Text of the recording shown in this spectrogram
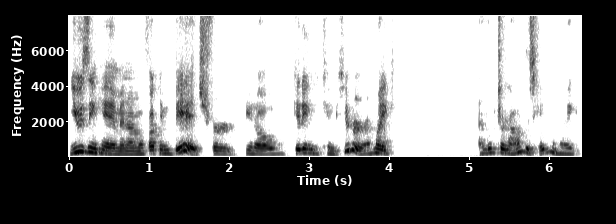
using him and I'm a fucking bitch for, you know, getting a computer. I'm like, I looked around the table, I'm like,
